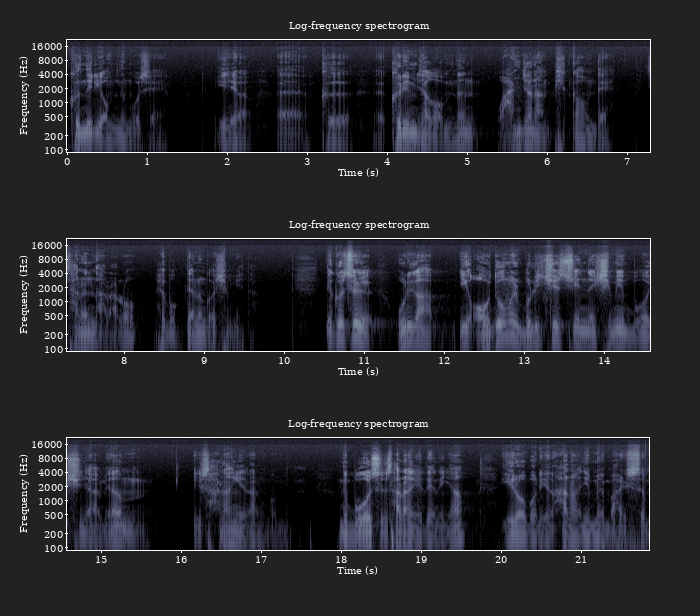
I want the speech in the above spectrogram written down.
그늘이 없는 곳에 이제 에, 그 에, 그림자가 없는 완전한 빛 가운데 사는 나라로 회복되는 것입니다. 근데 그것을 우리가 이 어둠을 물리칠 수 있는 힘이 무엇이냐면 이 사랑이라는. 근데 무엇을 사랑해야 되느냐? 잃어버린 하나님의 말씀.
